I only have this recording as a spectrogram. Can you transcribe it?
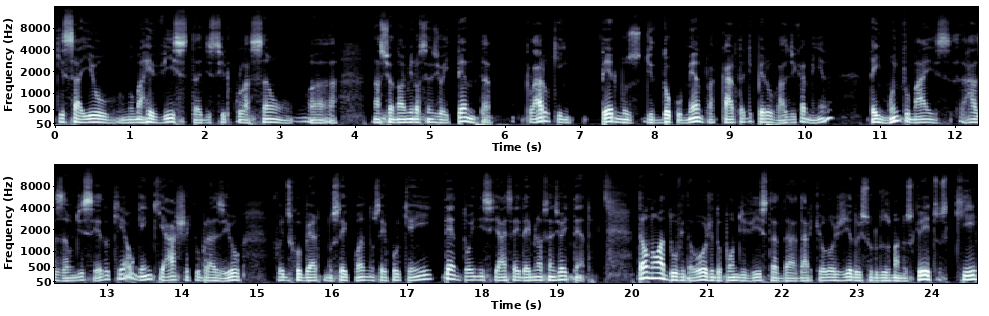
que saiu numa revista de circulação uh, nacional em 1980. Claro que, em termos de documento, a Carta de Pero Vaz de Caminha tem muito mais razão de ser do que alguém que acha que o Brasil foi descoberto não sei quando, não sei por quem, e tentou iniciar essa ideia em 1980. Então não há dúvida hoje, do ponto de vista da, da arqueologia, do estudo dos manuscritos, que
